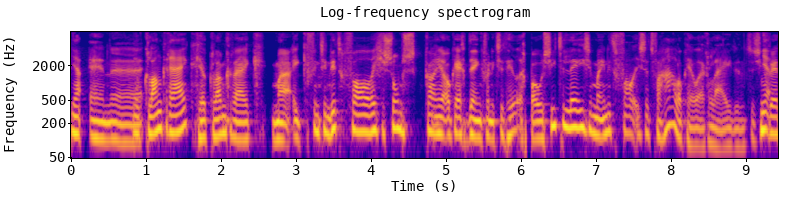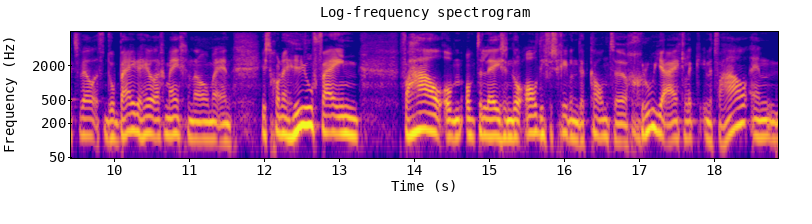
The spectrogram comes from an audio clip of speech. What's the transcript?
Ja, en, uh, heel klankrijk. Heel klankrijk. Maar ik vind in dit geval, weet je, soms kan je ook echt denken van ik zit heel erg poëzie te lezen, maar in dit geval is het verhaal ook heel erg leidend. Dus ik Ja. werd wel door beide heel erg meegenomen en is het gewoon een heel fijn verhaal om, om te lezen. Door al die verschillende kanten groeien eigenlijk in het verhaal. En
